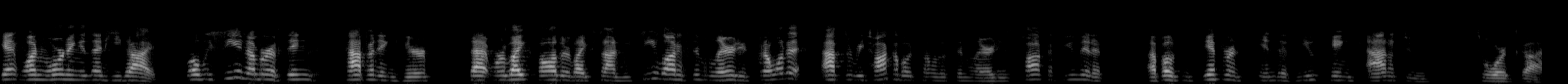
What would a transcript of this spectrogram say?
get one warning and then he died? Well, we see a number of things happening here that were like father, like son. We see a lot of similarities, but I want to, after we talk about some of the similarities, talk a few minutes about the difference in this new king's attitude towards God.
